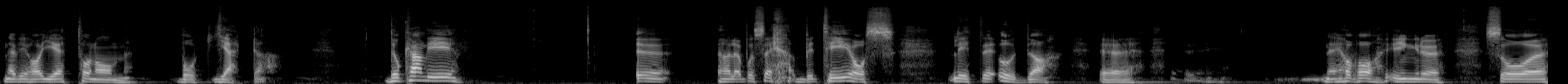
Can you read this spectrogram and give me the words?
när vi har gett honom vårt hjärta. Då kan vi, eh, jag på att säga, bete oss lite udda. Eh, när jag var yngre så eh,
